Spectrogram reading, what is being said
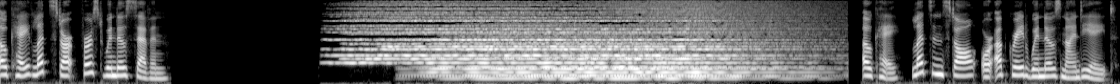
Okay, let's start first Windows 7. Okay, let's install or upgrade Windows 98.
